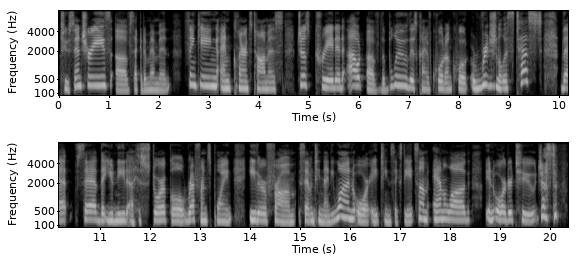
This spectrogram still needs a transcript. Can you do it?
two centuries of Second Amendment thinking. And Clarence Thomas just created out of the blue this kind of quote unquote originalist test that said that you need a historical reference point, either from 1791 or 1868, some analog, in order to justify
